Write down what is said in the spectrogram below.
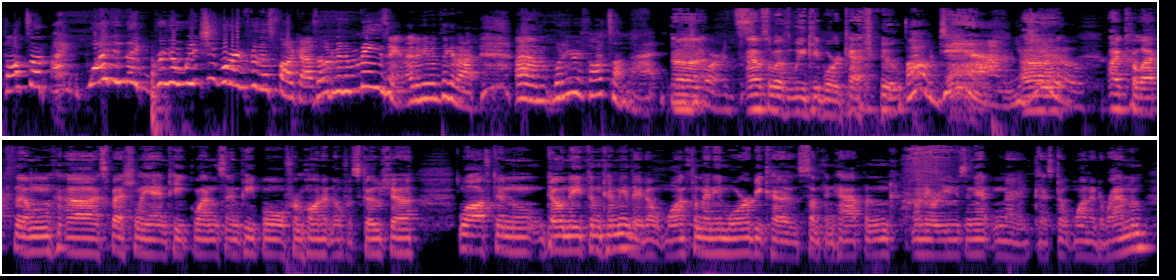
thoughts on I? Why didn't I bring a Ouija board for this podcast? That would have been amazing. I didn't even think of that. Um, what are your thoughts on that? Ouija Uh, boards. I also have a Ouija board tattoo. oh damn! You do. Uh, I collect them, uh, especially antique ones, and people from Haunted Nova Scotia will often donate them to me. They don't want them anymore because something happened when they were using it, and I just don't want it around them.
